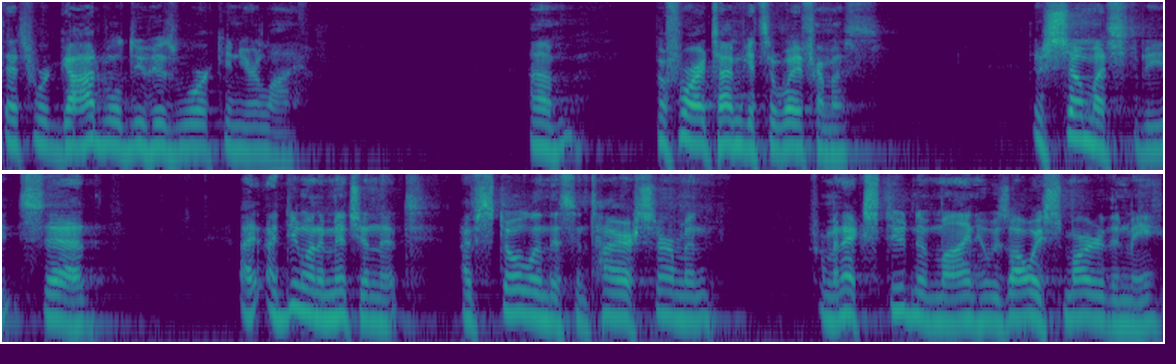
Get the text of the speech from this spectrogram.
that's where God will do His work in your life. Um, before our time gets away from us, there's so much to be said. I, I do want to mention that I've stolen this entire sermon from an ex student of mine who was always smarter than me.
